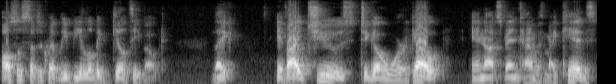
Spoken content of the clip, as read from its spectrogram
also subsequently be a little bit guilty about. Like, if I choose to go work out and not spend time with my kids,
